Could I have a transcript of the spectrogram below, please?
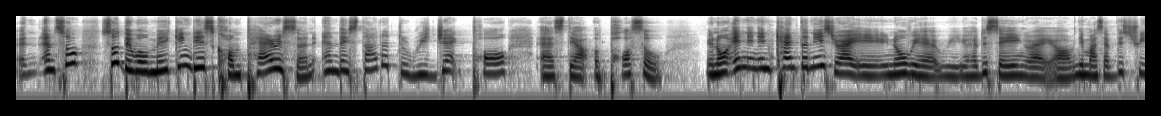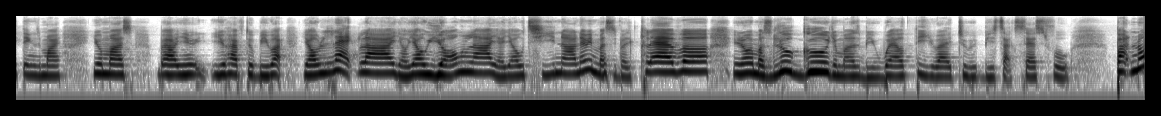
And and so so they were making this comparison and they started to reject Paul as their apostle. You know, and in, in Cantonese, right, eh, you know, we have we have this saying, right? Um, you must have these three things. My you must well, uh, you you have to be what? Yao lek la, yao yao yong la, yao yao qin la. Then you must be clever, you know, you must look good, you must be wealthy, right, to be successful. But no,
